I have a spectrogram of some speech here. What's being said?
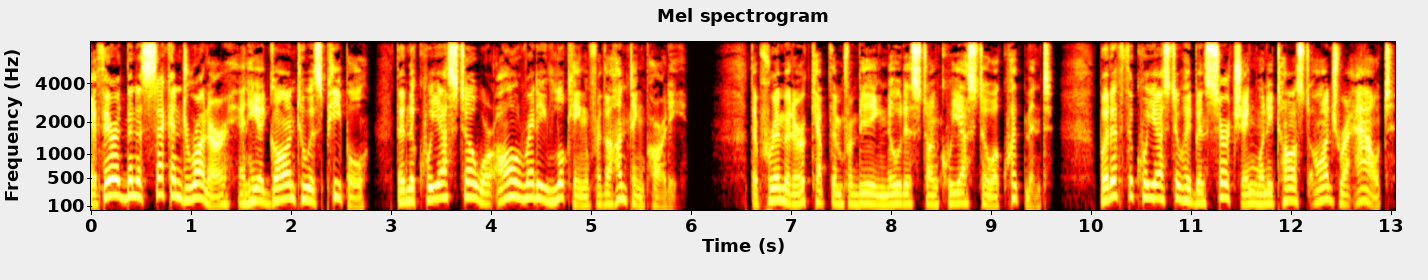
If there had been a second runner and he had gone to his people, then the Quiesto were already looking for the hunting party. The perimeter kept them from being noticed on Quiesto equipment, but if the Quiesto had been searching when he tossed Audra out,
